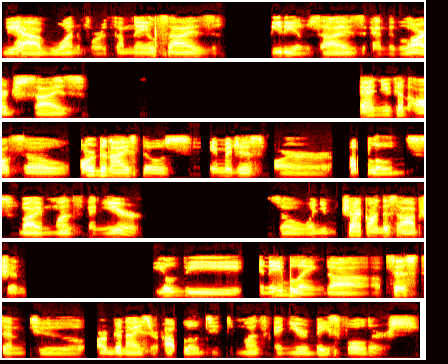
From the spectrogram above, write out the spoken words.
we have one for thumbnail size, medium size, and then large size and you can also organize those images or uploads by month and year. So when you check on this option, you'll be enabling the system to organize your uploads into month and year based folders.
